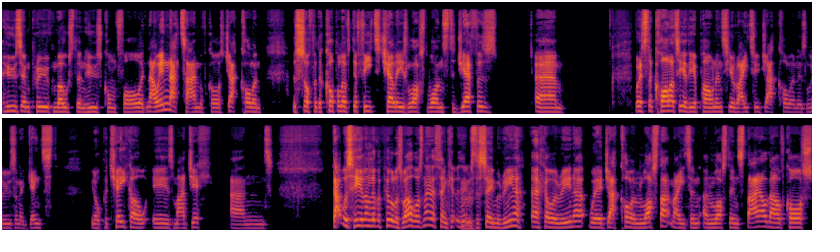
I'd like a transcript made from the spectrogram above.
who's improved most and who's come forward. Now, in that time, of course, Jack Cullen has suffered a couple of defeats. Chelli's lost once to Jeffers. Um, but it's the quality of the opponents. You're right, who Jack Cullen is losing against. You know, Pacheco is magic, and that was here in Liverpool as well, wasn't it? I think, I think mm. it was mm. the same arena, Echo Arena, where Jack Cullen lost that night and, and lost in style. Now, of course,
